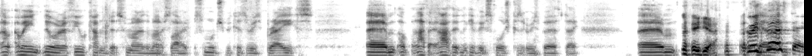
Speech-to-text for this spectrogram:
I, I mean, there were a few candidates for man of the match, like Smudge because of his brace. Um, I think I think they give it Smudge because it was his birthday. Um, yeah, For his Yeah. birthday.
